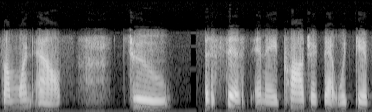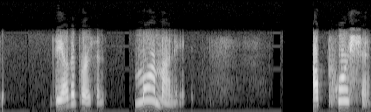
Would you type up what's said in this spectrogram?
someone else to assist in a project that would give the other person more money. A portion,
